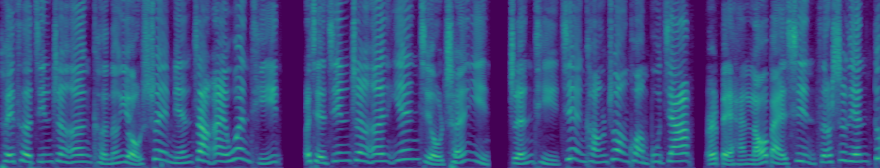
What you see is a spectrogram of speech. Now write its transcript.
推测金正恩可能有睡眠障碍问题，而且金正恩烟酒成瘾。整体健康状况不佳，而北韩老百姓则是连肚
